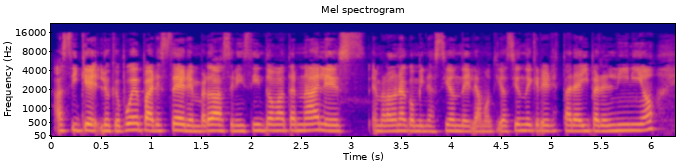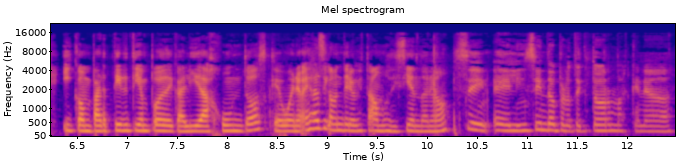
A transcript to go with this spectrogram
Así que lo que puede parecer, en verdad, ser instinto maternal es, en verdad, una combinación de la motivación de querer estar ahí para el niño y compartir tiempo de calidad juntos, que bueno, es básicamente lo que estábamos diciendo, ¿no? Sí, el instinto protector más que nada.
